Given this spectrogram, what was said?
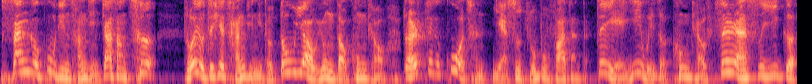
三个固定场景加上车，所有这些场景里头都要用到空调，而这个过程也是逐步发展的。这也意味着，空调虽然是一个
